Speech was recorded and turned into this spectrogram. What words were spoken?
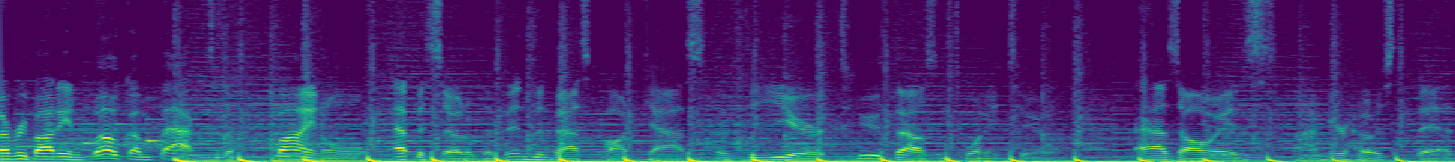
everybody, and welcome back to the final episode of the Binge and Bass podcast of the year 2022. As always, I'm your host, Ben.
